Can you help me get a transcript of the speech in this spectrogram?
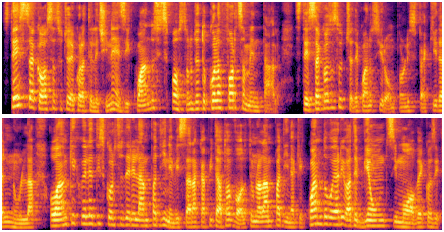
Stessa cosa succede con la telecinesi, quando si sposta un oggetto con la forza mentale. Stessa cosa succede quando si rompono gli specchi dal nulla. O anche quel discorso delle lampadine, vi sarà capitato a volte una lampadina che quando voi arrivate, bion, si muove così.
